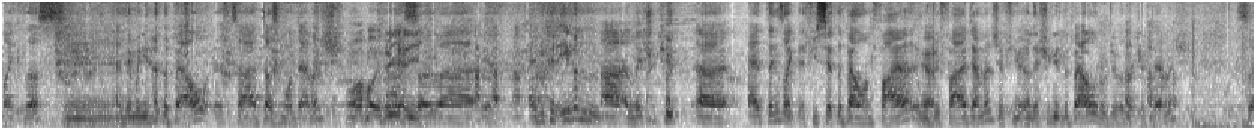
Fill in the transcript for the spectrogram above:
like this, and then when you hit the bell, it uh, does more damage. Oh, Uh, really? so uh, yeah, and you can even uh, electrocute, uh, add things like if you set the bell on fire, it will Yeah. do fire damage. If you electrocute the bell, it'll do electric damage. So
